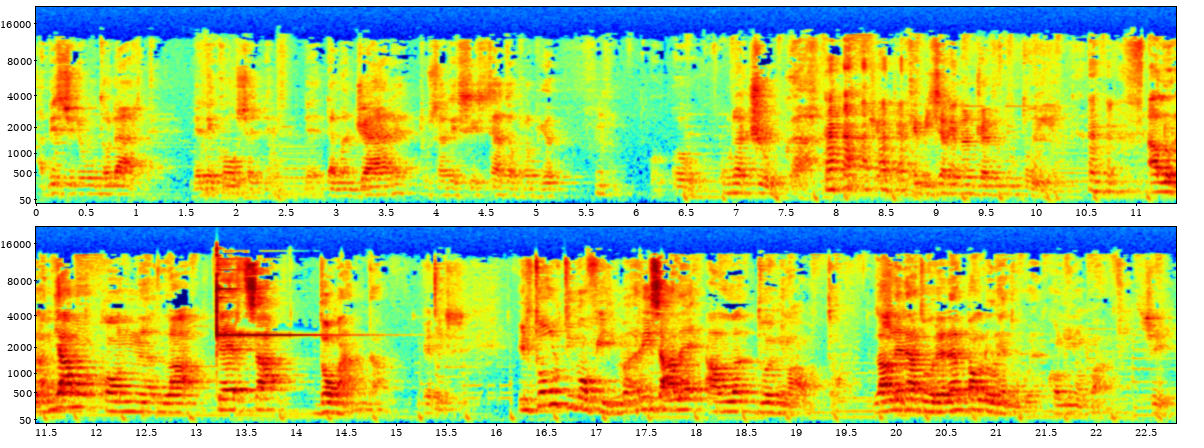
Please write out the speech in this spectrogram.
avessi dovuto darti delle cose de- da mangiare tu saresti stato proprio un'acciuga, cioè, perché mi sarei mangiato tutto io. Allora, andiamo con la terza domanda. Benissimo. Il tuo ultimo film risale al 2008, L'allenatore nel pallone 2 con Lino Banfi, Sì.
